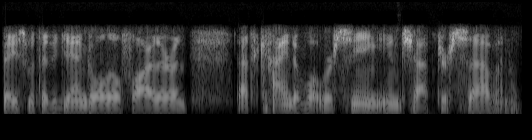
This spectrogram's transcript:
base with it again, go a little farther, and that's kind of what we're seeing in chapter seven.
